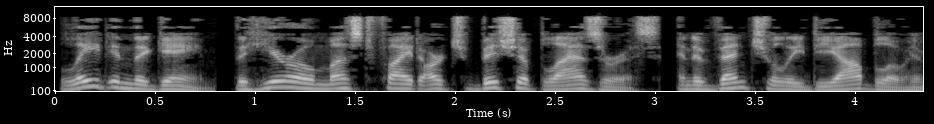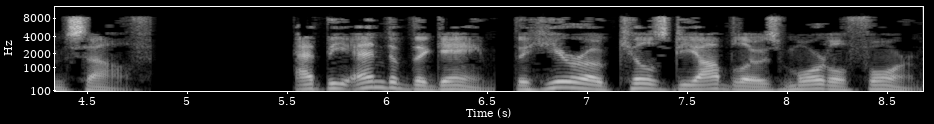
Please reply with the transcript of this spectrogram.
Late in the game, the hero must fight Archbishop Lazarus, and eventually Diablo himself. At the end of the game, the hero kills Diablo's mortal form.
